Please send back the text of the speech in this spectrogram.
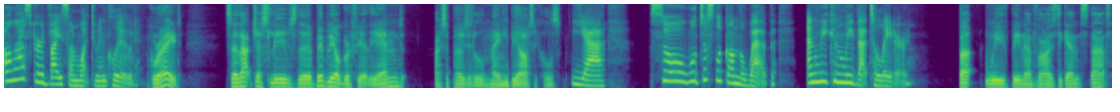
I'll ask her advice on what to include. Great. So that just leaves the bibliography at the end. I suppose it'll mainly be articles. Yeah. So we'll just look on the web, and we can leave that till later. But we've been advised against that.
